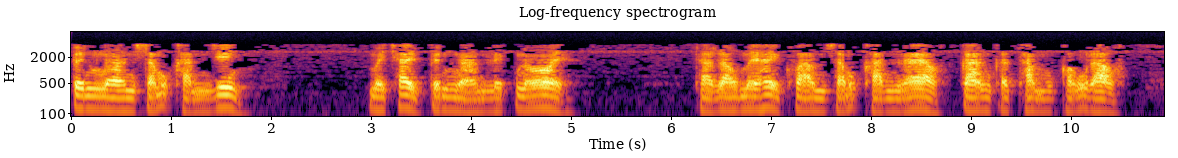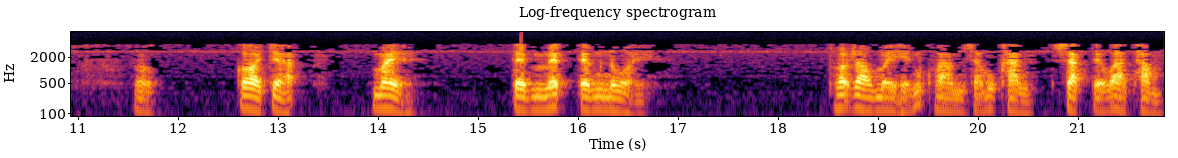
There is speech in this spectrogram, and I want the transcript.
เป็นงานสำคัญยิ่ง ไม่ใช่เป็นงานเล็กน้อย ถ้าเราไม่ให้ความสำคัญแล้ว การกระทำของเรา ก็จะไม่เต็มเม็ดเต็มหน่วย เพราะเราไม่เห็นความสำคัญ สักแต่ว่าทำ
